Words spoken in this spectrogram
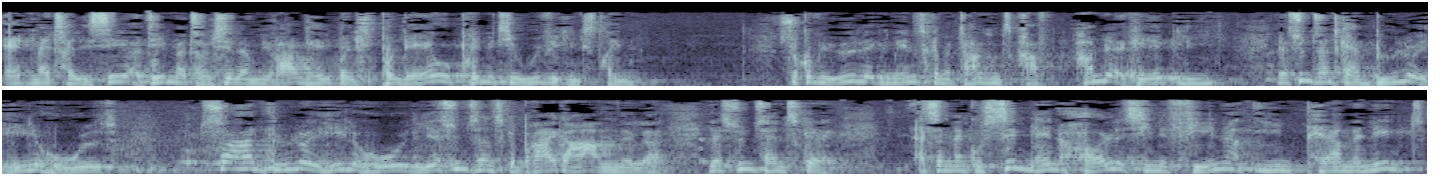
at materialisere og dematerialisere mirakelhelbredelse på lave primitive udviklingstrin? Så kunne vi ødelægge mennesker med tankens kraft. Ham der kan jeg ikke lide. Jeg synes, han skal have bylder i hele hovedet. Så har han byller i hele hovedet. Eller jeg synes, han skal brække armen. Eller jeg synes, han skal... Altså man kunne simpelthen holde sine fjender i en permanent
